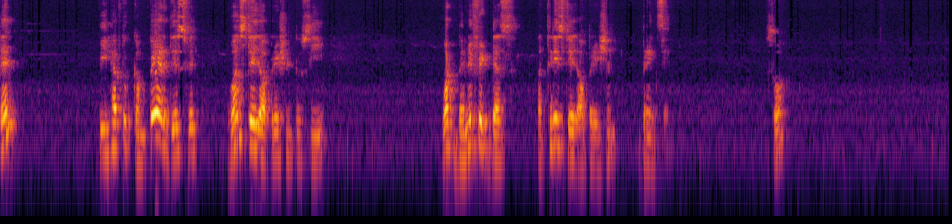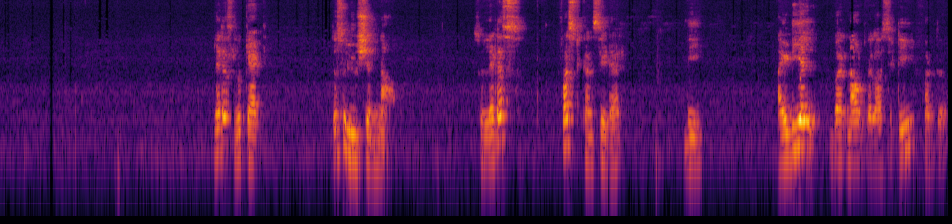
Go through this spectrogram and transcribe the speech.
then we have to compare this with one stage operation to see what benefit does a three stage operation brings in. So let us look at the solution now. So let us first consider the ideal burnout velocity for the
